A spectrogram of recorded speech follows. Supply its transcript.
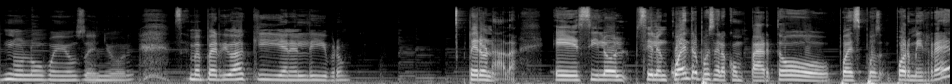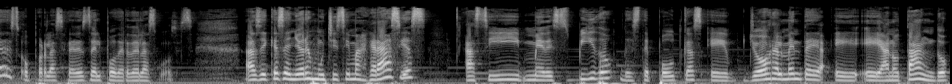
No lo veo, señores. Se me perdió aquí en el libro. Pero nada, eh, si, lo, si lo encuentro, pues se lo comparto pues, pues, por mis redes o por las redes del Poder de las Voces. Así que señores, muchísimas gracias. Así me despido de este podcast. Eh, yo realmente eh, anotando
